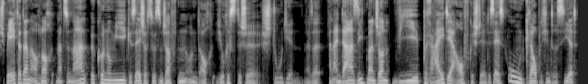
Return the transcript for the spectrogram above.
Später dann auch noch Nationalökonomie, Gesellschaftswissenschaften und auch juristische Studien. Also allein da sieht man schon, wie breit er aufgestellt ist. Er ist unglaublich interessiert.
